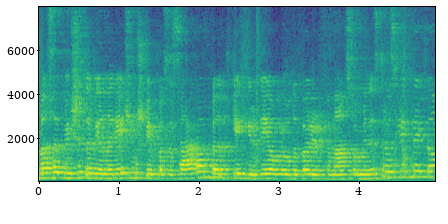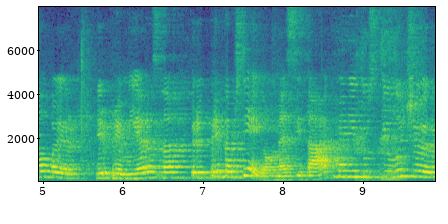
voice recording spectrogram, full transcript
Mes apie šitą vienareikšmiškai pasisakom, bet kiek girdėjau, jau dabar ir finansų ministras lyg tai kalba, ir, ir premjeras, na, pri, prikapsėjom mes į tą akmenį tų skilučių ir,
